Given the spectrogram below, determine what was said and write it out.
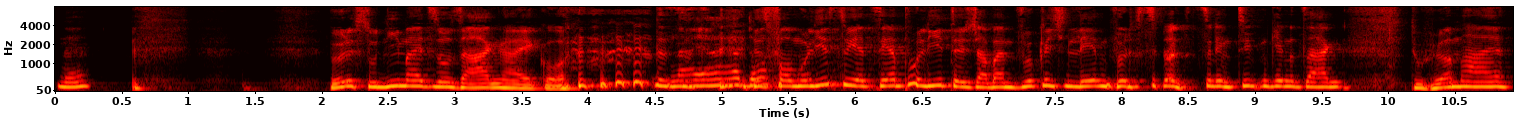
Ne? Würdest du niemals so sagen, Heiko. Das, naja, ist, das formulierst du jetzt sehr politisch, aber im wirklichen Leben würdest du dann zu dem Typen gehen und sagen, du hör mal,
